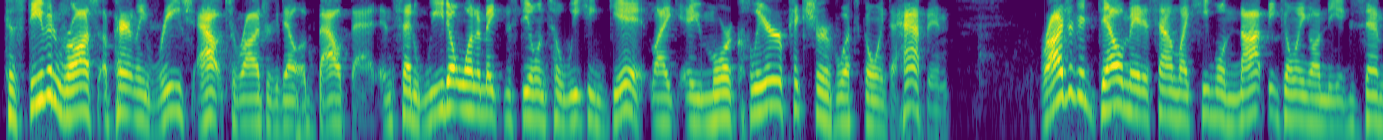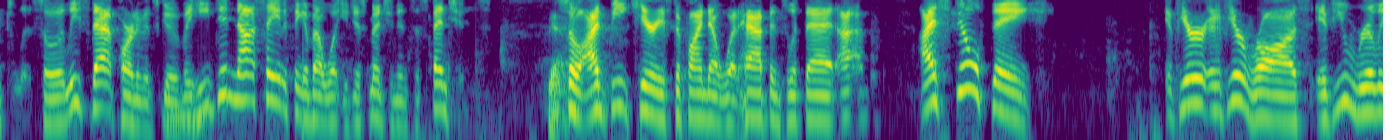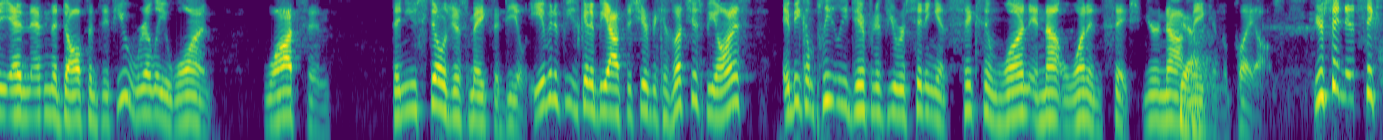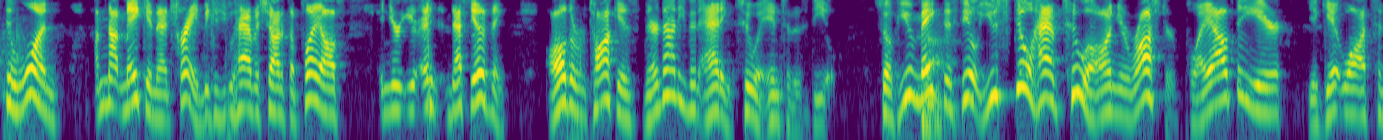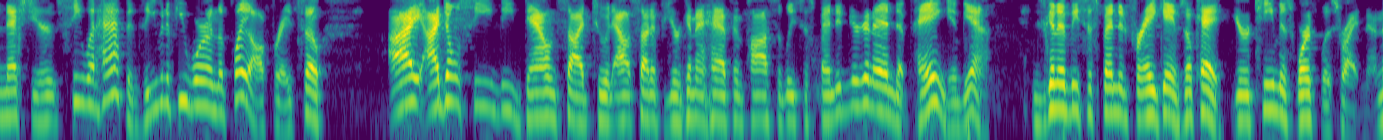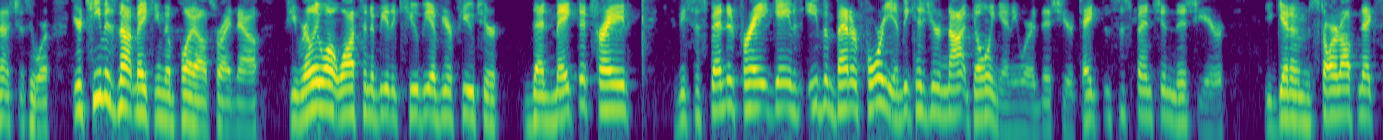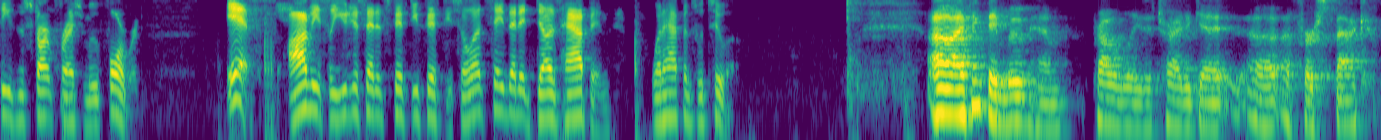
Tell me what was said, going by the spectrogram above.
because Stephen Ross apparently reached out to Roger Goodell about that and said, We don't want to make this deal until we can get like a more clear picture of what's going to happen. Roger Goodell made it sound like he will not be going on the exempt list. So at least that part of it's good. But he did not say anything about what you just mentioned in suspensions. Yeah. So I'd be curious to find out what happens with that. I I still think if you're if you're Ross, if you really and, and the Dolphins, if you really want Watson, then you still just make the deal, even if he's going to be out this year. Because let's just be honest, it'd be completely different if you were sitting at six and one and not one and six. You're not yeah. making the playoffs. If you're sitting at six to one. I'm not making that trade because you have a shot at the playoffs, and you're, you're and that's the other thing. All the talk is they're not even adding Tua into this deal. So if you make this deal, you still have Tua on your roster. Play out the year, you get Watson next year, see what happens, even if you were in the playoff race. So I I don't see the downside to it outside if you're going to have him possibly suspended. You're going to end up paying him. Yeah, he's going to be suspended for eight games. Okay, your team is worthless right now. That's just Your team is not making the playoffs right now. If you really want Watson to be the QB of your future, then make the trade. If he's suspended for eight games, even better for you because you're not going anywhere this year. Take the suspension this year. You get him start off next season, start fresh, move forward. If, obviously, you just said it's 50 50. So let's say that it does happen. What happens with Tua? Uh, I think they move him probably to try to get a, a first back.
